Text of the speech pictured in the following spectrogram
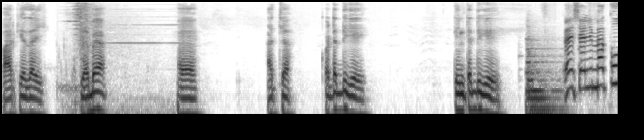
পার্কে যাই। যাবে? হ্যাঁ। আচ্ছা কটার দিকে? তিনটার দিকে। এই সেলিম মাকু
